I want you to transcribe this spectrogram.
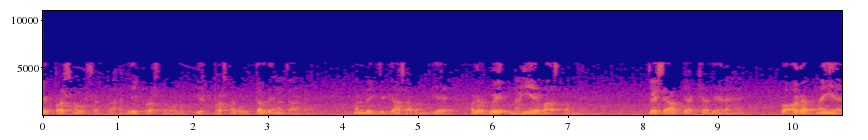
एक प्रश्न उठ सकता है एक प्रश्न इस प्रश्न का उत्तर देना चाह रहे हैं। मन में एक जिज्ञासा बनती है, अगर द्वैत नहीं है वास्तव में, जैसे आप व्याख्या दे रहे हैं तो अगर नहीं है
